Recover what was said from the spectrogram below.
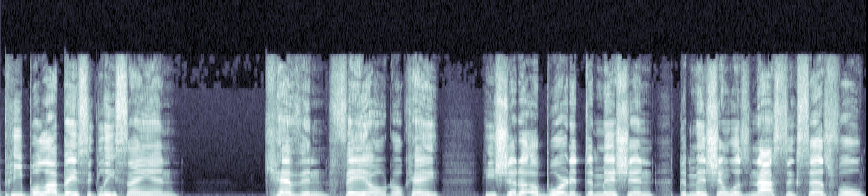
people are basically saying Kevin failed, okay? He should have aborted the mission. The mission was not successful.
